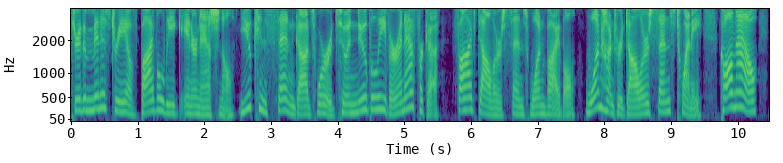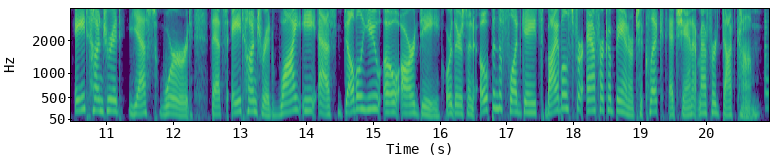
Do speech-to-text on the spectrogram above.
Through the ministry of Bible League International, you can send God's Word to a new believer in Africa. $5 sends one Bible. $100 sends 20. Call now 800 Yes Word. That's 800 Y E S W O R D. Or there's an Open the Floodgates Bibles for Africa banner to click at janetmefford.com.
